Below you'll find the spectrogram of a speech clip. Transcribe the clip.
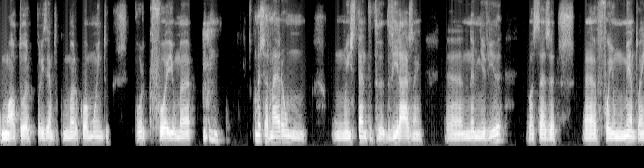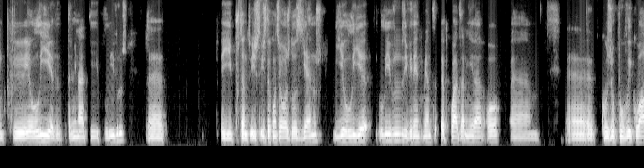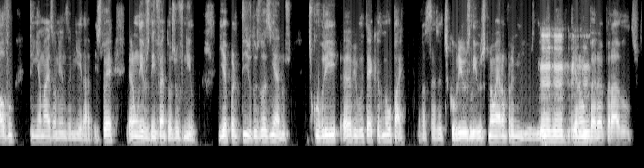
um autor, por exemplo, que me marcou muito porque foi uma, uma charneira, um, um instante de, de viragem uh, na minha vida, ou seja, uh, foi um momento em que eu lia determinado tipo de livros, uh, e portanto isto, isto, aconteceu aos 12 anos, e eu lia livros evidentemente adequados à minha idade, ou uh, cujo público-alvo tinha mais ou menos a minha idade. Isto é, eram livros de infante ou juvenil. E a partir dos 12 anos descobri a biblioteca do meu pai, ou seja, descobri os livros que não eram para mim, os livros uhum, que eram uhum. para, para adultos.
